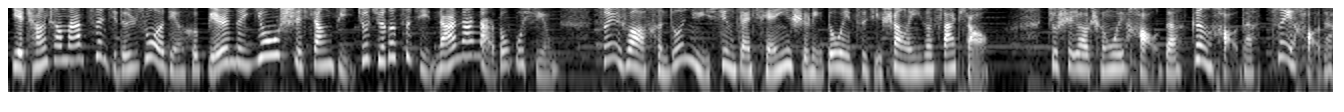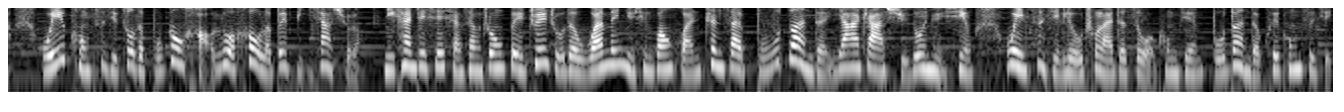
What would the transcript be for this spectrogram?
也常常拿自己的弱点和别人的优势相比，就觉得自己哪哪哪都不行。所以说啊，很多女性在潜意识里都为自己上了一根发条。就是要成为好的、更好的、最好的，唯恐自己做的不够好、落后了，被比下去了。你看这些想象中被追逐的完美女性光环，正在不断的压榨许多女性为自己留出来的自我空间，不断的亏空自己。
